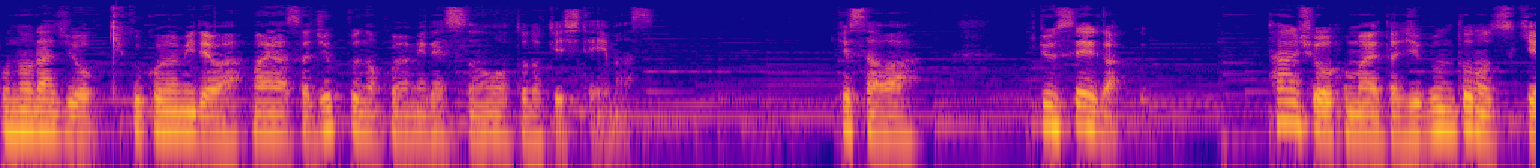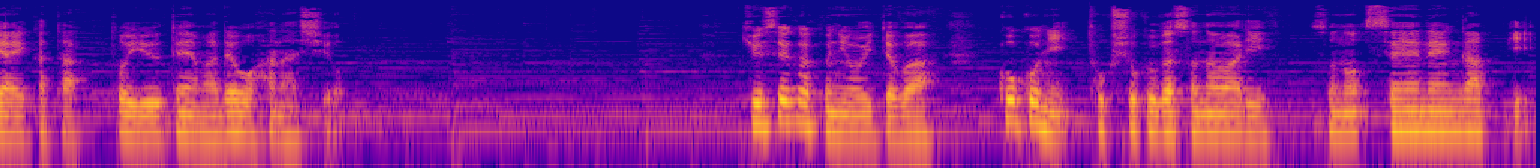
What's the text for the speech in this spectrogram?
このラジオ、聞く暦では毎朝10分の暦レッスンをお届けしています。今朝は、旧世学、短所を踏まえた自分との付き合い方というテーマでお話を。旧世学においては、個々に特色が備わり、その生年月日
